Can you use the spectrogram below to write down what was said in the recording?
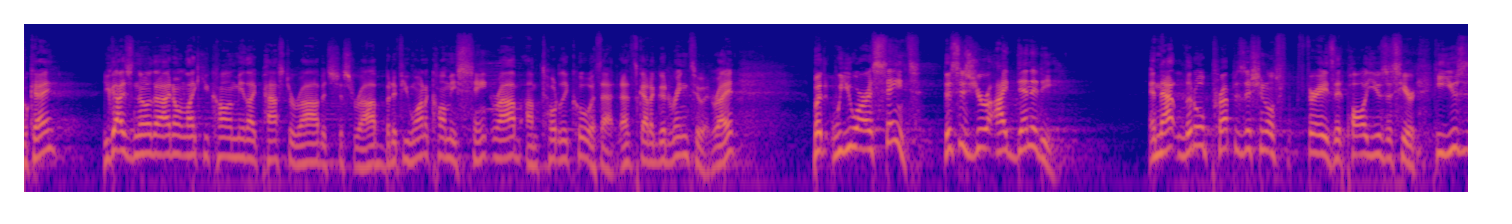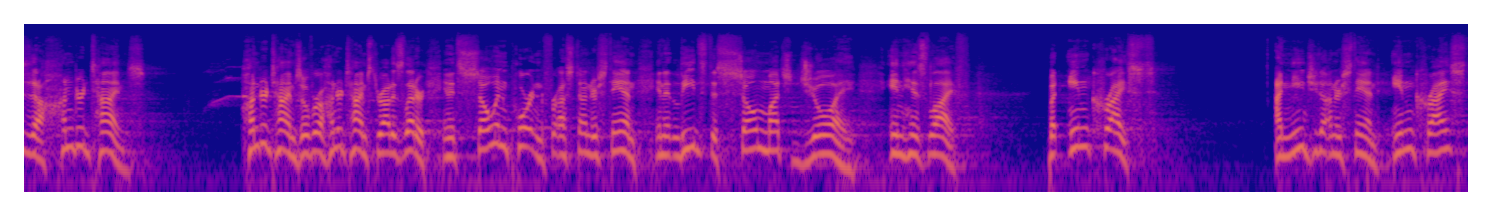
Okay? You guys know that I don't like you calling me like Pastor Rob, it's just Rob. But if you want to call me Saint Rob, I'm totally cool with that. That's got a good ring to it, right? But you are a saint. This is your identity. And that little prepositional phrase that Paul uses here, he uses it a hundred times. Hundred times, over a hundred times throughout his letter. And it's so important for us to understand, and it leads to so much joy in his life. But in Christ, I need you to understand, in Christ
